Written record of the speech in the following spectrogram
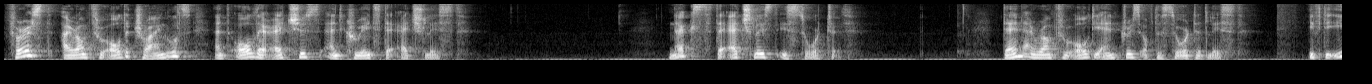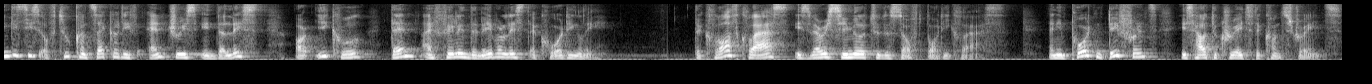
First, I run through all the triangles and all their edges and create the edge list. Next, the edge list is sorted. Then I run through all the entries of the sorted list. If the indices of two consecutive entries in the list are equal, then I fill in the neighbor list accordingly. The cloth class is very similar to the soft body class. An important difference is how to create the constraints.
